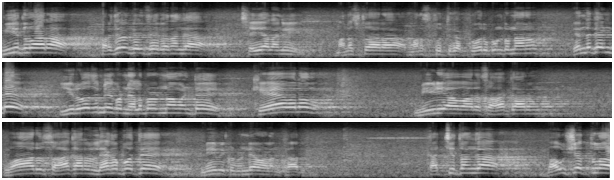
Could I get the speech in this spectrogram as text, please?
మీ ద్వారా ప్రజలకు తెలిసే విధంగా చేయాలని మనసు ద్వారా మనస్ఫూర్తిగా కోరుకుంటున్నాను. ఎందుకంటే ఈరోజు మేము ఇక్కడ నిలబడున్నామంటే కేవలం మీడియా వారి సహకారం వారు సహకారం లేకపోతే మేము ఇక్కడ ఉండేవాళ్ళం కాదు. ఖచ్చితంగా భవిష్యత్తులో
